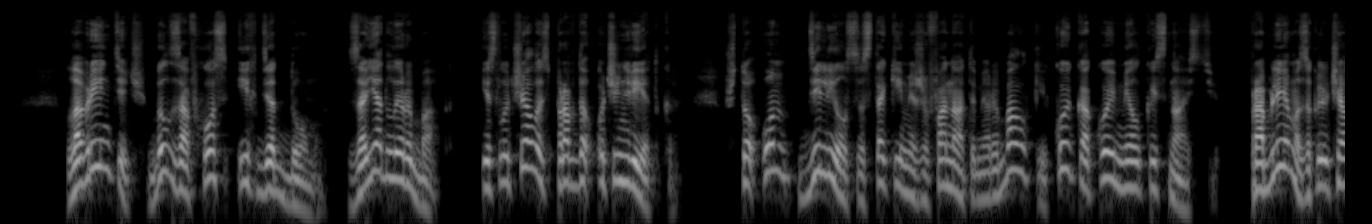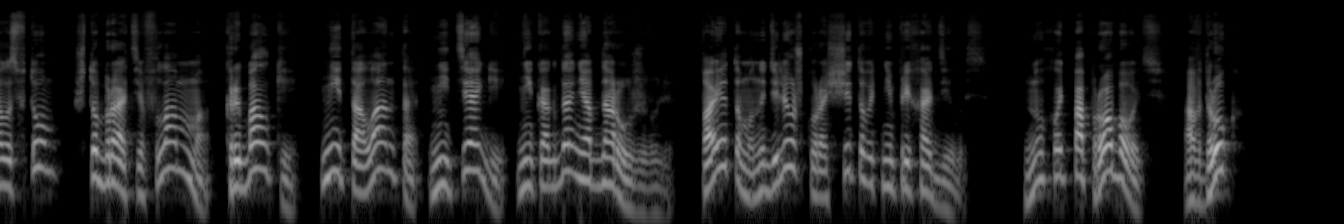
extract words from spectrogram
Лаврентич был завхоз их детдома заядлый рыбак. И случалось, правда, очень редко, что он делился с такими же фанатами рыбалки кое-какой мелкой снастью. Проблема заключалась в том, что братья Фламма к рыбалке ни таланта, ни тяги никогда не обнаруживали. Поэтому на дележку рассчитывать не приходилось. Ну, хоть попробовать, а вдруг?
